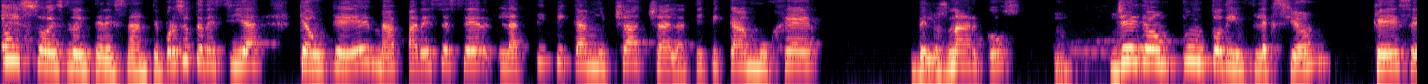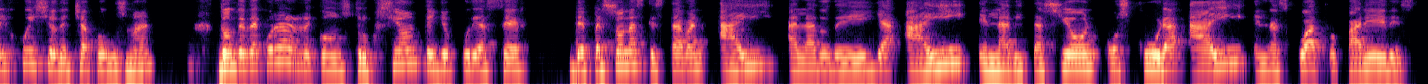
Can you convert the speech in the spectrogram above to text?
Eso es lo interesante. Por eso te decía que aunque Emma parece ser la típica muchacha, la típica mujer de los narcos, ¿Mm? llega a un punto de inflexión que es el juicio del Chapo Guzmán, donde de acuerdo a la reconstrucción que yo pude hacer de personas que estaban ahí al lado de ella, ahí en la habitación oscura, ahí en las cuatro paredes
